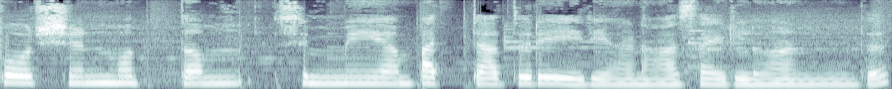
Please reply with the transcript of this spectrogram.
പോർഷൻ മൊത്തം സിം ചെയ്യാൻ പറ്റാത്തൊരു ഏരിയ ആണ് ആ സൈഡിൽ കാണുന്നത്.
